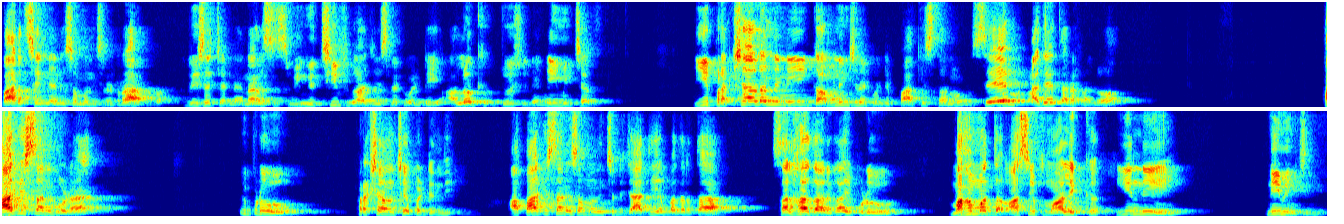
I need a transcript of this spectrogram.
భారత సైన్యానికి సంబంధించిన రా రీసెర్చ్ అండ్ అనాలిసిస్ వింగ్ చీఫ్గా చేసినటువంటి అలోక్ జోషిని నియమించారు. ఈ ప్రక్షాళనని గమనించినటువంటి పాకిస్తాను సేమ్ అదే తరహాలో పాకిస్తాన్ కూడా ఇప్పుడు ప్రక్షాళన చేపట్టింది. ఆ పాకిస్తాన్కి సంబంధించిన జాతీయ భద్రతా సలహాదారుగా ఇప్పుడు మహమ్మద్ ఆసిఫ్ మాలిక్ ఈయన్ని నియమించింది.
